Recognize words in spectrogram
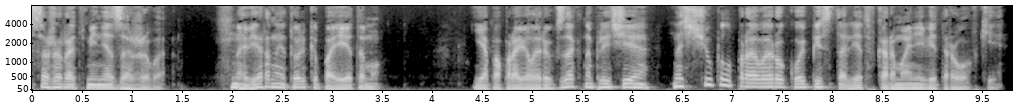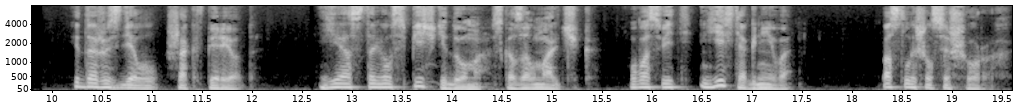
сожрать меня заживо. Наверное, только поэтому». Я поправил рюкзак на плече, нащупал правой рукой пистолет в кармане ветровки и даже сделал шаг вперед. «Я оставил спички дома», — сказал мальчик. «У вас ведь есть огниво?» Послышался шорох.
